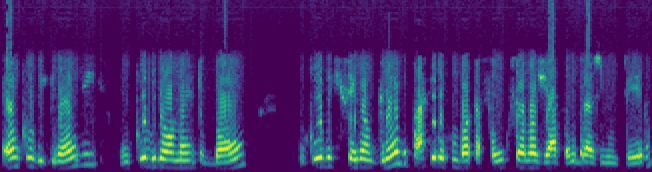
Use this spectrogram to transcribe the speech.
é um clube grande, um clube de momento bom, um clube que fez uma grande partida com o Botafogo, que foi elogiado pelo Brasil inteiro.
